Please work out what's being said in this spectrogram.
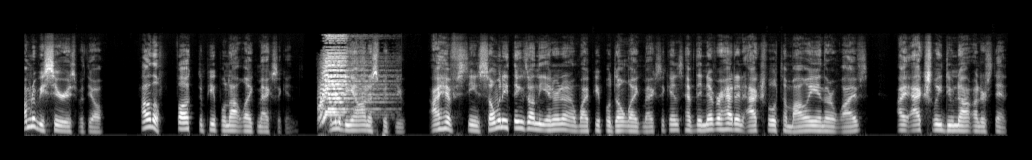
I'm gonna be serious with y'all. How the fuck do people not like Mexicans? I'm gonna be honest with you. I have seen so many things on the internet on why people don't like Mexicans. Have they never had an actual tamale in their lives? I actually do not understand.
